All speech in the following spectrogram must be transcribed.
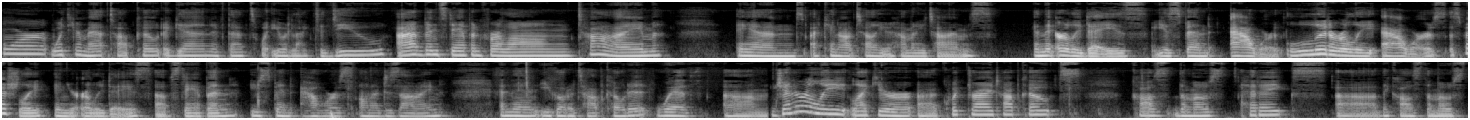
or with your matte top coat again, if that's what you would like to do. I've been stamping for a long time and I cannot tell you how many times in the early days, you spend hours, literally hours, especially in your early days of stamping, you spend hours on a design and then you go to top coat it with um, generally like your uh, quick dry top coats cause the most headaches. Uh, they cause the most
